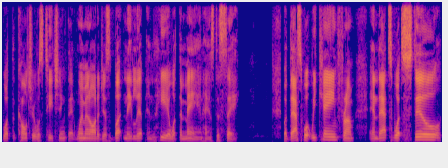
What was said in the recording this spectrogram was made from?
what the culture was teaching that women ought to just button their lip and hear what the man has to say. But that's what we came from, and that's what's still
